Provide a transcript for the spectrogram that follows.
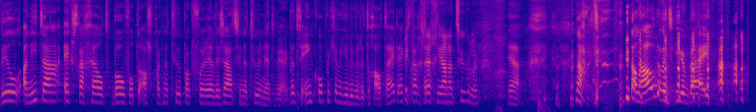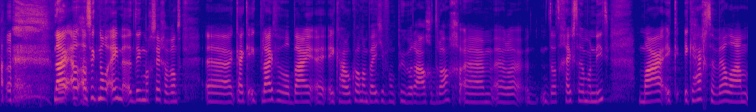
wil Anita extra geld bovenop de afspraak Natuurpact voor realisatie Natuurnetwerk? Dat is een inkoppertje, want jullie willen toch altijd Ik extra geld? zeggen, ja natuurlijk. Ja. nou, dan houden we het hierbij. Nou, als ik nog één eh, ding mag zeggen, want eh, kijk, ik blijf er wel bij. eh, ik hou ook wel een beetje van puberaal gedrag. Ehm, eh, dat geeft helemaal niet. Maar ik, ik hecht er wel aan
